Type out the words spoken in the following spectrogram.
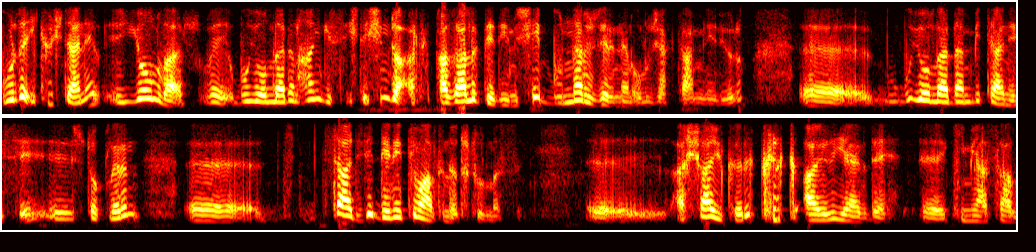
Burada 2-3 tane e, yol var ve bu yollardan hangisi işte şimdi artık pazarlık dediğimiz şey bunlar üzerinden olacak tahmin ediyorum. E, bu yollardan bir tanesi e, stokların e, sadece denetim altında tutulması. Ee, aşağı yukarı 40 ayrı yerde e, kimyasal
